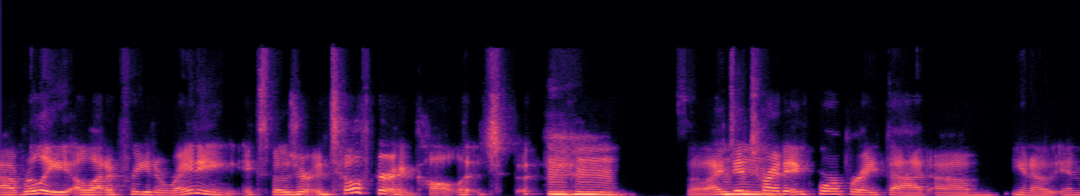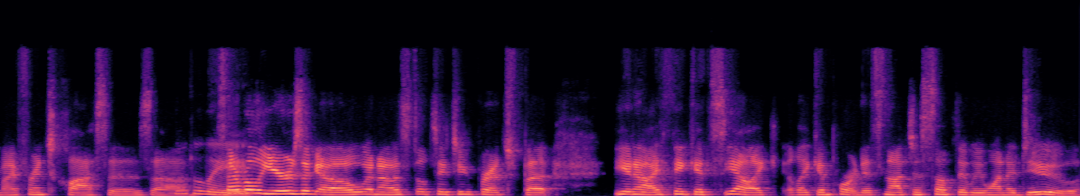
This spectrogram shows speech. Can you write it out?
uh, really a lot of creative writing exposure until they're in college. Mm-hmm. So I did mm-hmm. try to incorporate that, um, you know, in my French classes uh, totally. several years ago when I was still teaching French. But you know, I think it's yeah, like like important. It's not just something we want to do,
